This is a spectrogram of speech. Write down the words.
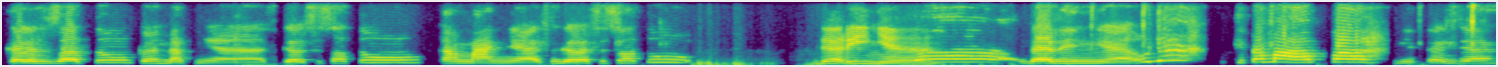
Segala sesuatu kehendaknya segala sesuatu karenanya segala sesuatu darinya. Ya, darinya. Udah kita mah apa? Gitu aja.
